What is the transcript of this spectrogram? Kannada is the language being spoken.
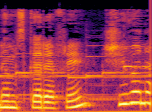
ನಮಸ್ಕಾರ ಫ್ರೆಂಡ್ ಶಿವನ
